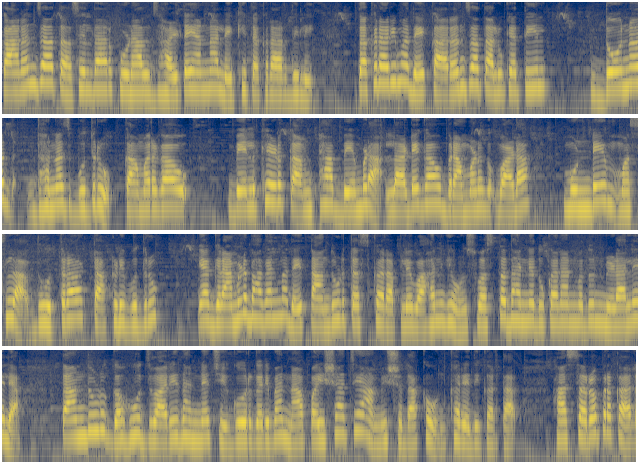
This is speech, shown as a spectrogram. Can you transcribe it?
कारंजा तहसीलदार कुणाल झालटे यांना लेखी तक्रार दिली. तक्रारीमध्ये कारंजा तालुक्यातील दोनद धनज बुद्रुक कामरगाव बेलखेड कामठा बेंबडा लाडेगाव ब्राह्मणवाडा मुंडे मसला धोत्रा टाकडी बुद्रुक या ग्रामीण भागांमध्ये तांदूळ तस्कर आपले वाहन घेऊन स्वस्त धान्य दुकानांमधून मिळालेल्या तांदूळ गहू ज्वारी धान्याची गोरगरिबांना पैशाचे आमिष दाखवून खरेदी करतात. हा सर्व प्रकार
